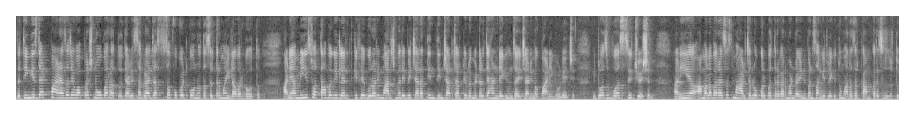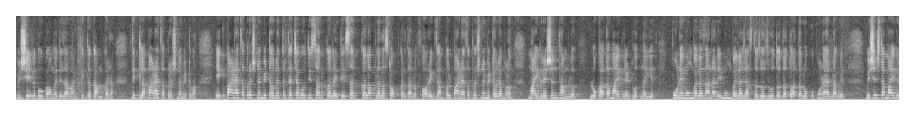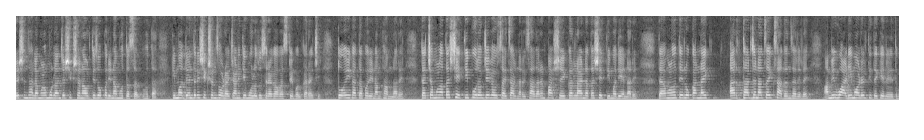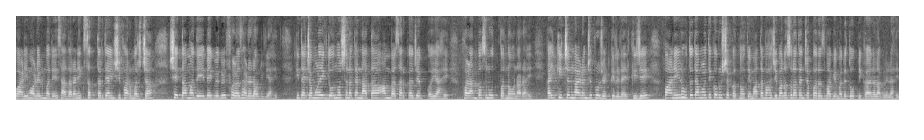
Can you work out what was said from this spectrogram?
द थिंग इज दॅट पाण्याचा जेव्हा प्रश्न उभा राहतो त्यावेळी सगळ्यात जास्त सफोकट कोण होत असेल तर महिला वर्ग होतं. आणि आम्ही स्वतः बघितलेलं की फेब्रुवारी मार्चमध्ये बिचारा तीन तीन चार चार किलोमीटर ते हांडे घेऊन जायचे आणि मग पाणी घेऊन यायचे. इट वॉज वर्स्ट सिच्युएशन आणि आम्हाला बऱ्याचच महाडच्या लोकल पत्रकार मंडळींनी पण सांगितले की तुम्हाला जर काम करायचं असेल तर तुम्ही शेल भोगावमध्ये जावा आणि तिथं काम करा. तिथला पाण्याचा प्रश्न मिटवा. एक पाण्याचा प्रश्न मिटवला तर त्याच्याभोवती सर्कल आहे. ते सर्कल आपल्याला स्टॉप करता आलं. फॉर एक्झाम्पल पाण्याचा प्रश्न मिटवल्यामुळं मायग्रेशन थांबलं. लोक आता मायग्रेट होत नाही आहेत पुणे मुंबईला जाणारे मुंबईला जास्त जो होत होता तो आता लोक पुण्याला लागलेत. विशेषतः मायग्रेशन झाल्यामुळं मुलांच्या शिक्षणावरती जो परिणाम होत असेल होता की मध्यंतरी शिक्षण सोडायचे आणि ती मुलं दुसऱ्या गावात स्टेबल करायची तो एक आता परिणाम थांबणार आहे. त्याच्यामुळं आता शेतीपूरक जे व्यवसाय चालणार आहे साधारण पाचशे एकर लँड आता शेतीमध्ये येणार आहे. त्यामुळं ते लोकांना एक अर्थार्जनाचं एक साधन झालेलं आहे. आम्ही वाडी मॉडेल तिथे केलेले आहेत. वाडी मॉडेलमध्ये साधारण एक सत्तर ते ऐंशी फार्मर्सच्या शेतामध्ये वेगवेगळी फळं झाडं लावलेली आहेत. की त्याच्यामुळे एक दोन वर्षांना त्यांना आता आंब्यासारखं जे हे आहे फळांपासून उत्पन्न होणार आहे. काही किचन गार्डनचे प्रोजेक्ट केलेले आहेत की जे पाणी नव्हतं त्यामुळे ते करू शकत नव्हते. मग आता भाजीपालासुद्धा त्यांच्या परसबागेमध्ये तो पिकायला लागलेला आहेत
